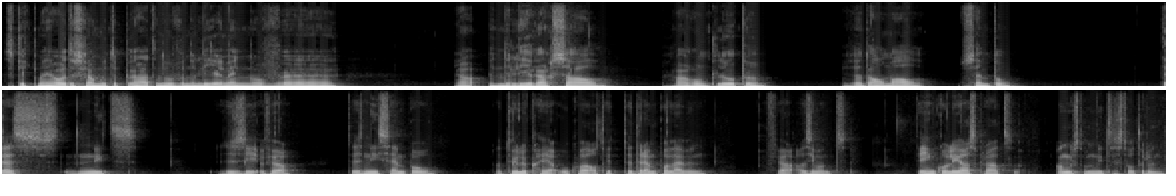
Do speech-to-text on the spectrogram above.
als ik met mijn ouders ga moeten praten over een leerling of eh, ja, in de leraarszaal ga rondlopen, is dat allemaal simpel? Het is niet... Of ja, het is niet simpel. Natuurlijk ga je ook wel altijd de drempel hebben. Of ja, als iemand tegen collega's praat, angst om niet te stotteren.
